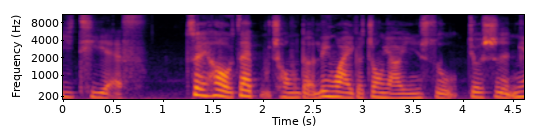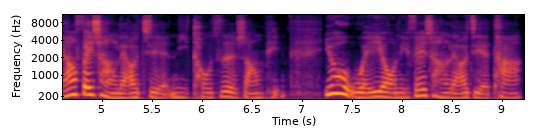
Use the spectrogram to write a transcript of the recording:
ETF。最后再补充的另外一个重要因素，就是你要非常了解你投资的商品，因为唯有你非常了解它，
